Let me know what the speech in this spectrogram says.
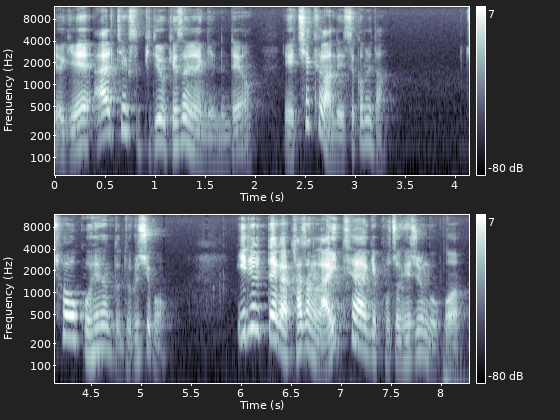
여기에 RTX 비디오 개선이라는 게 있는데요. 이게 체크가 안 돼 있을 겁니다. 초고해상도 누르시고 1일 때가 가장 라이트하게 보정해 주는 거고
